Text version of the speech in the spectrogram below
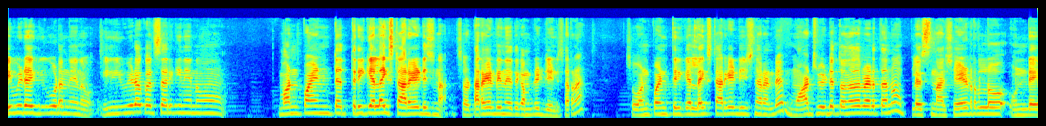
ఈ వీడియోకి కూడా నేను ఈ వీడియోకి వచ్చేసరికి నేను one point three K likes target ఇచ్చిన. సో టార్గెట్ అయితే కంప్లీట్ చేయండి sir so one point three K likes target ఇచ్చినారంటే మార్చ్ వీడియో తొందరగా పెడతాను. ప్లస్ నా షేడర్లో ఉండే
